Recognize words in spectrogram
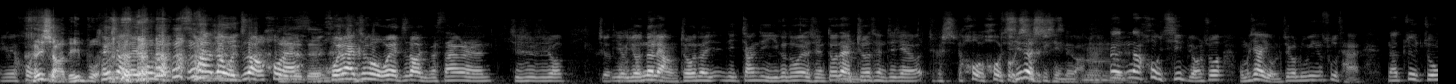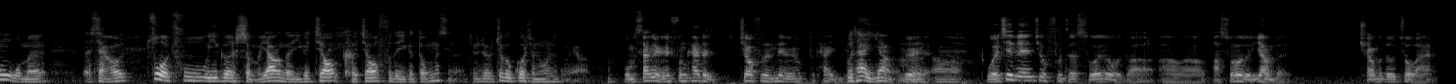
因为后很小的一步，很小的一部分。让让我知道，后来对对对回来之后，我也知道你们三个人其实是说有有那两周的那将近一个多月的时间都在折腾这件这个是后后期的事情，对吧？那那后期，比方说我们现在有了这个录音素材，那最终我们呃想要做出一个什么样的一个交可交付的一个东西呢？就就这个过程中是怎么样的？我们三个人分开的交付的内容不太一样。不太一样，对啊，我这边就负责所有的呃，把所有的样本全部都做完，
